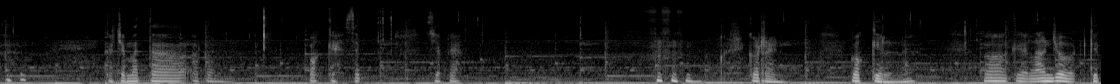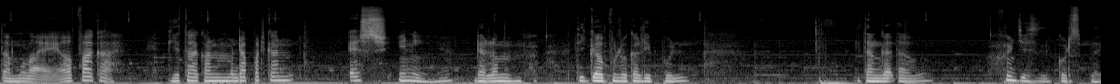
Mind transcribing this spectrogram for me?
Kacamata apa nih? Oke siap siap ya. Keren. Gokil ya. oke lanjut. Kita mulai. Apakah kita akan mendapatkan es ini ya? Dalam 30 kali pull kita nggak tahu. Just course play.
